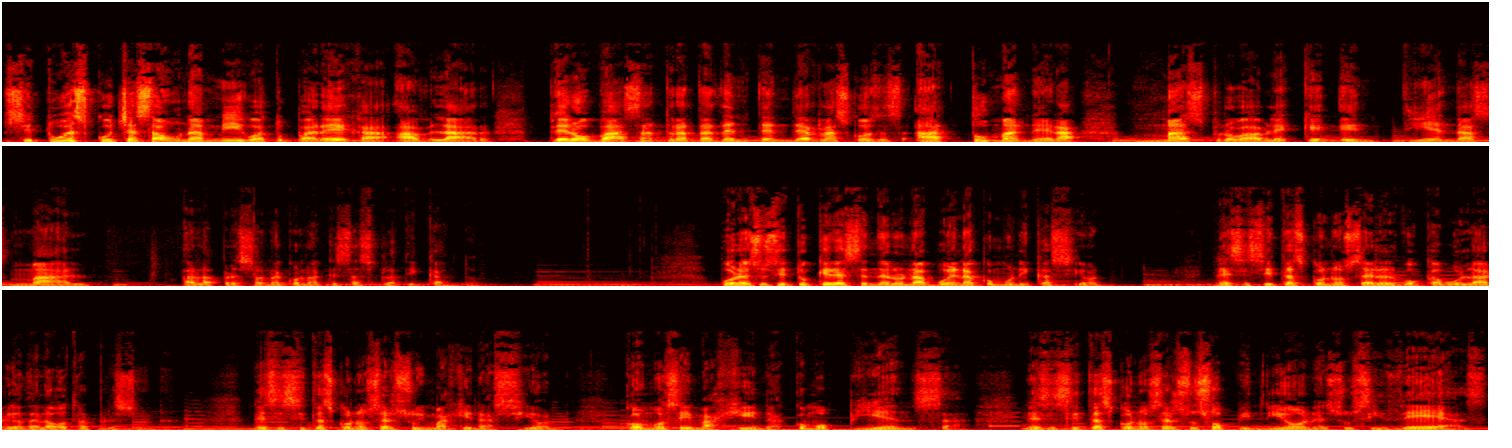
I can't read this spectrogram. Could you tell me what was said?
si tú escuchas a un amigo, a tu pareja hablar, pero vas a tratar de entender las cosas a tu manera, más probable que entiendas mal a la persona con la que estás platicando. Por eso si tú quieres tener una buena comunicación, necesitas conocer el vocabulario de la otra persona. Necesitas conocer su imaginación, cómo se imagina, cómo piensa. Necesitas conocer sus opiniones, sus ideas.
